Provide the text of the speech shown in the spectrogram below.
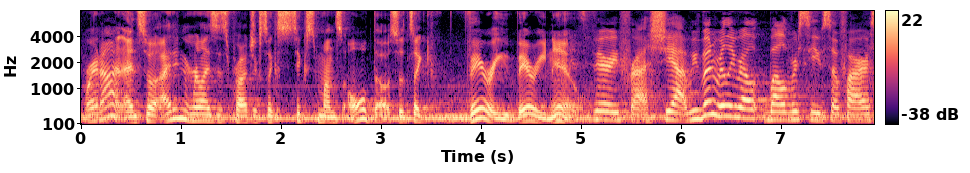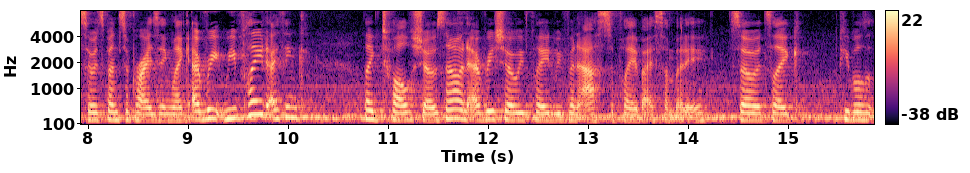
Right on. And so I didn't realize this project's like six months old, though. So it's like very, very new. It's very fresh. Yeah, we've been really rel- well received so far, so it's been surprising. Like every we've played, I think, like twelve shows now, and every show we've played, we've been asked to play by somebody. So it's like people,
